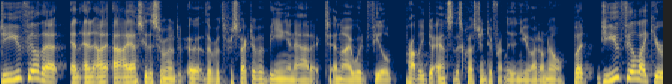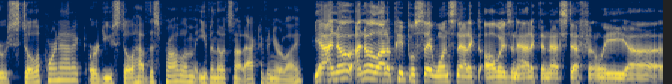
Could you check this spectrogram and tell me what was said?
Do you feel that, and, and I, I ask you this from a, uh, the perspective of of being an addict and i would feel probably to answer this question differently than you i don't know. But do you feel like you're still a porn addict or do you still have this problem even though it's not active in your life? Yeah i know i know a lot of people say once an addict always an addict and that's definitely uh,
